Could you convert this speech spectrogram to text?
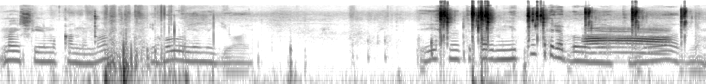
У мене шлемака нема, і голову я надіваю. Звісно, тепер мені тут треба ламати, ну ладно.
